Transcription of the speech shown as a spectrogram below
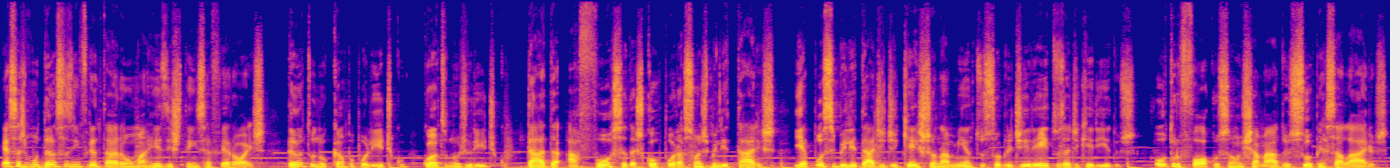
essas mudanças enfrentarão uma resistência feroz, tanto no campo político quanto no jurídico, dada a força das corporações militares e a possibilidade de questionamentos sobre direitos adquiridos. Outro foco são os chamados supersalários,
